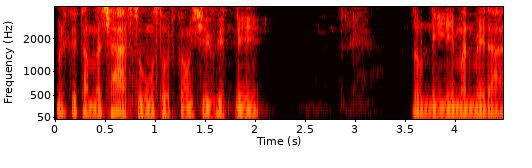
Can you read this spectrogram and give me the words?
มันคือธรรมชาติสูงสุดของชีวิตนี้ เราหนีมันไม่ได้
